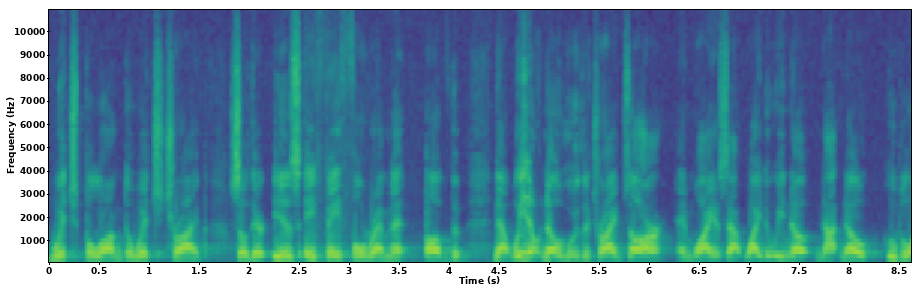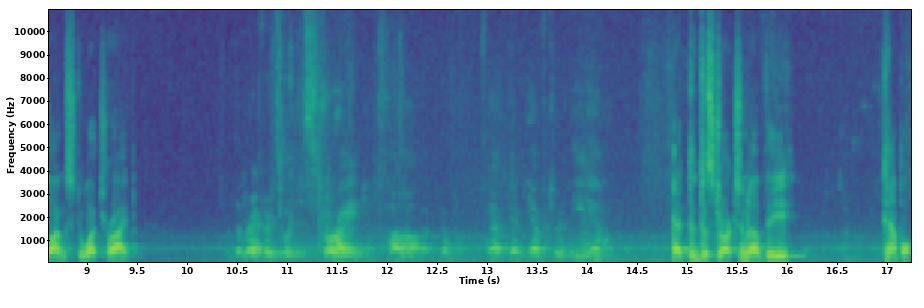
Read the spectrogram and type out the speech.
which belong to which tribe. So there is a faithful remnant of the. Now, we don't know who the tribes are, and why is that? Why do we know, not know who belongs to what tribe? The records were destroyed uh, after the, um, At the destruction of the temple.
